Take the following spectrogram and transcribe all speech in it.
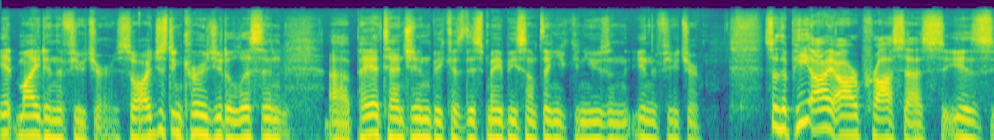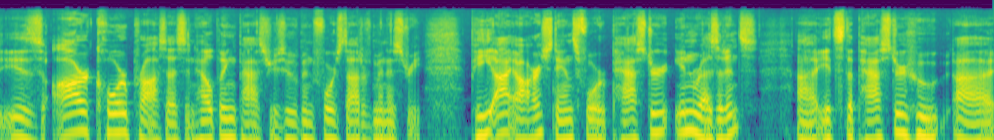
it might in the future. So I just encourage you to listen, uh, pay attention because this may be something you can use in in the future. So the PIR process is is our core process in helping pastors who have been forced out of ministry. PIR stands for Pastor in Residence. Uh, it's the pastor who uh,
